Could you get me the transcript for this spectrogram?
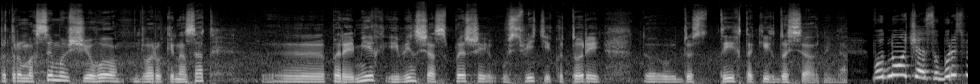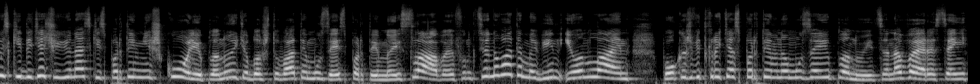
Петро Максимович його два роки назад е, переміг, і він зараз перший у світі, який достиг таких досягнень. Водночас у Бориспільській дитячо-юнацькій спортивній школі планують облаштувати музей спортивної слави. Функціонуватиме він і онлайн. Поки ж відкриття спортивного музею планується на вересень.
